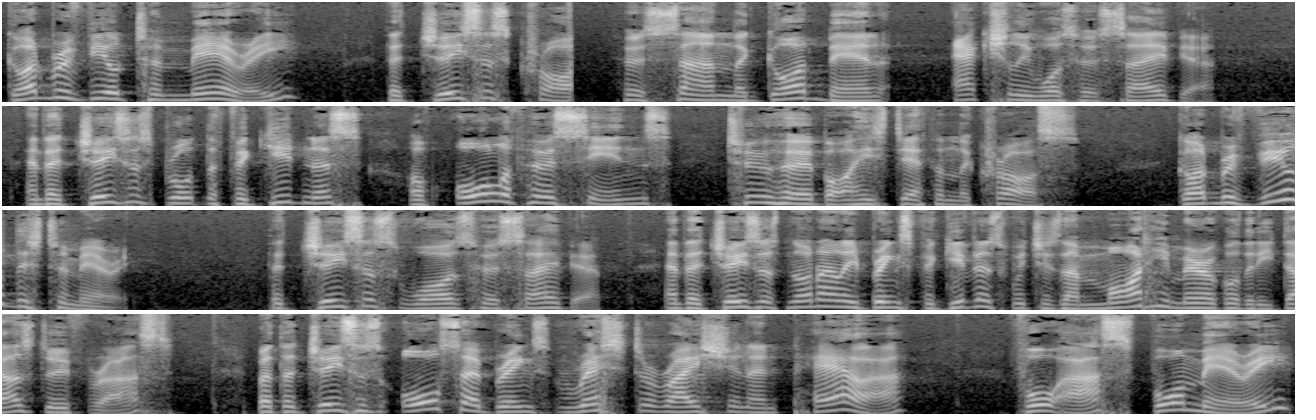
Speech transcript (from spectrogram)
God revealed to Mary that Jesus Christ, her son, the God man, actually was her Saviour, and that Jesus brought the forgiveness of all of her sins to her by his death on the cross. God revealed this to Mary, that Jesus was her Saviour, and that Jesus not only brings forgiveness, which is a mighty miracle that he does do for us, but that Jesus also brings restoration and power for us, for Mary,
